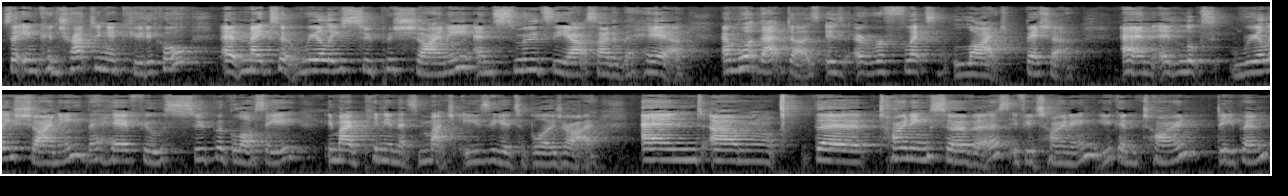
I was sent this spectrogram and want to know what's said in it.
So in contracting a cuticle, it makes it really super shiny and smooths the outside of the hair. And what that does is it reflects light better and it looks really shiny. The hair feels super glossy. In my opinion, it's much easier to blow dry. And um, the toning service, if you're toning, you can tone, deepen,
